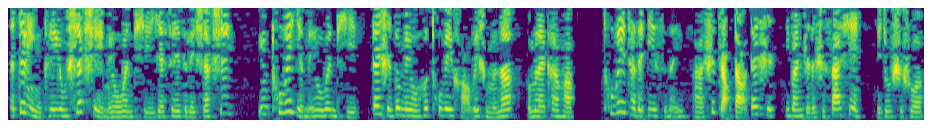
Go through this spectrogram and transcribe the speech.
那这里你可以用 s h e r c h 没有问题 j e s s e s h e r c h 用 to be 也没有问题，但是都没有和 trouver 好，为什么呢？我们来看哈，trouver 它的意思呢啊是找到，但是一般指的是发现，也就是说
